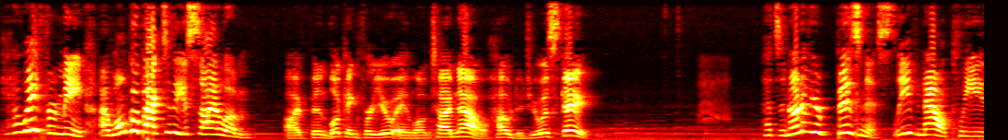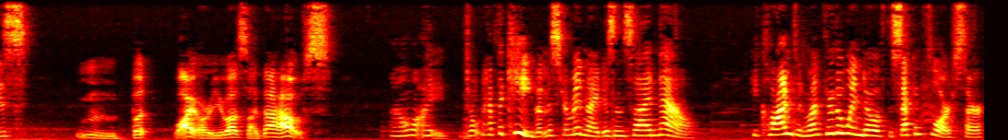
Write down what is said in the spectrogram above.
Get away from me! I won't go back to the asylum! I've been looking for you a long time now. How did you escape? That's none of your business. Leave now, please. Hmm, but why are you outside the house? Well, I don't have the key, but Mr. Midnight is inside now. He climbed and went through the window of the second floor, sir.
